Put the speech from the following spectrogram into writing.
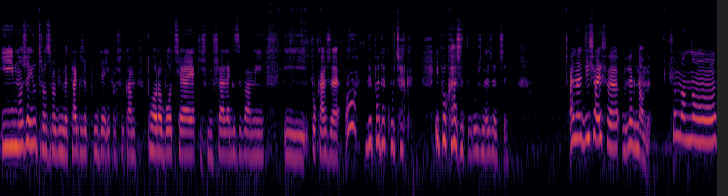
I może jutro zrobimy tak, że pójdę i poszukam po robocie jakiś muszelek z wami i pokażę. O, wypada kurczak. I pokażę tu różne rzeczy. A na dzisiaj się żegnamy. Siemano!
